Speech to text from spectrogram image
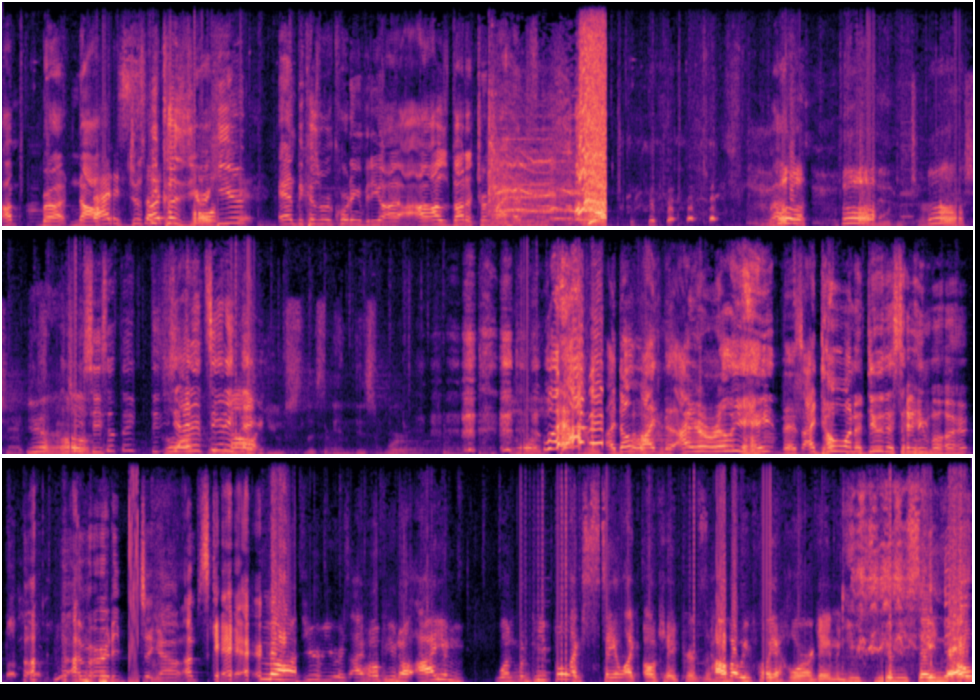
I'm, bruh, nah. That is just such because you're here and because we're recording a video, I, I, I was about to turn my head. Did you see something? Did you see? I didn't see anything. is useless in this world. What happened? I don't like this. I really hate this. I don't want to do this anymore. I'm already bitching out. I'm scared. No, dear viewers, I hope you know I am. When when people like say like, okay, Chris, how about we play a horror game, and you hear me say no,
